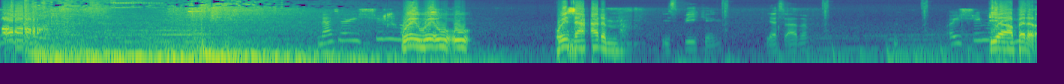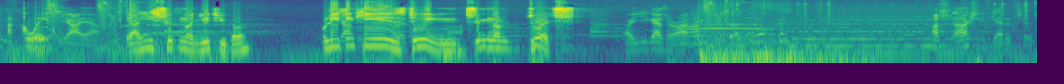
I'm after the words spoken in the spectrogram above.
Ah. Oh, Matt, are you streaming? wait, on wait, wait, where's Adam? He's speaking. Yes, Adam? Are you streaming? Yeah, I better. YouTube? Wait. Yeah, yeah. Yeah, he's streaming on YouTube, bro. What do you think he is doing? Streaming on Twitch? Oh, you guys are right Oh, next to each other. well, because- I should actually get a Twitch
